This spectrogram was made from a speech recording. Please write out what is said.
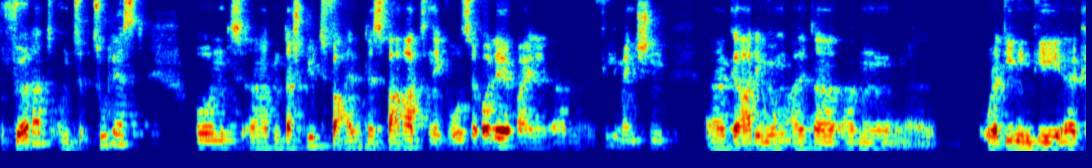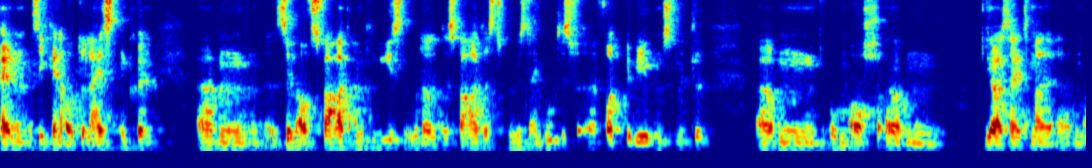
fördert und zulässt. Und da spielt vor allem das Fahrrad eine große Rolle, weil viele Menschen äh, gerade im jungen Alter oder diejenigen, die äh, kein, sich kein Auto leisten können, sind aufs Fahrrad angewiesen oder das Fahrrad ist zumindest ein gutes äh, Fortbewegungsmittel, um auch ja, sag jetzt mal, ähm,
